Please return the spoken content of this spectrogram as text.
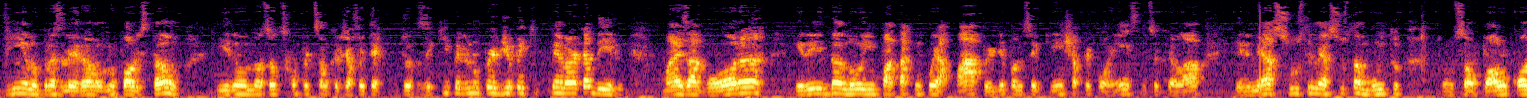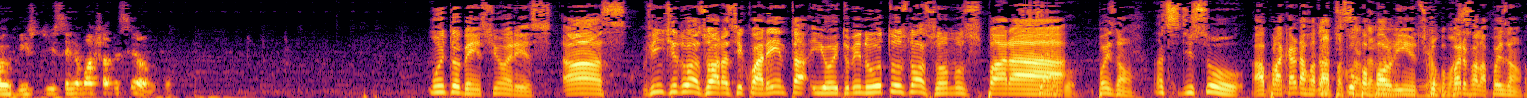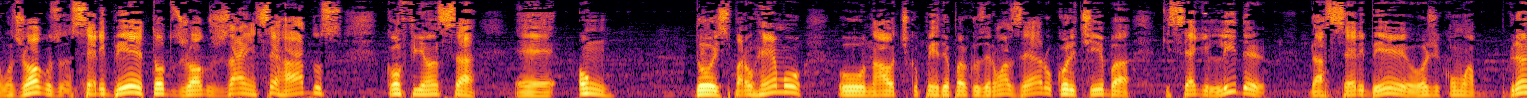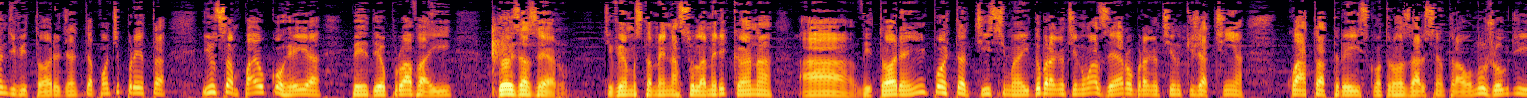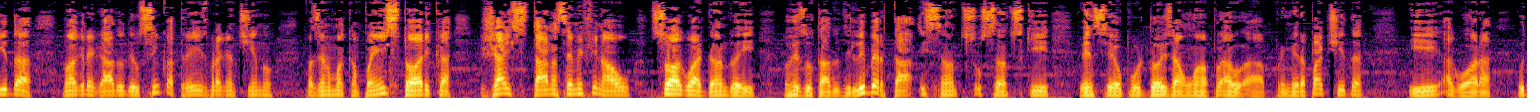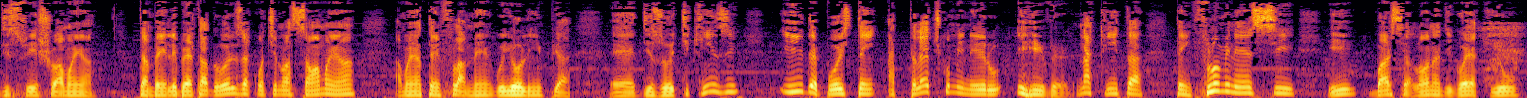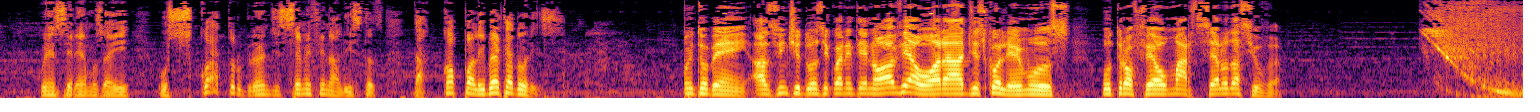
vinha no Brasileirão, no Paulistão e no, nas outras competições que ele já foi técnico de outras equipes, ele não perdia para equipe menor que a dele. Mas agora ele danou em empatar com Cuiabá, perder para não sei quem, Chapecoense, não sei o que lá. Ele me assusta e me assusta muito. O São Paulo corre o risco de ser rebaixado esse ano. Muito bem, senhores. Às 22 horas e 48 minutos, nós vamos para... Thiago. Pois não. Antes disso... A placar da rodada. Uma Desculpa, passada Paulinho. Desculpa, algumas- pode falar. Pois não. Alguns jogos, Série B, todos os jogos já encerrados. Confiança é, 1, 2 para o Remo. O Náutico perdeu para o Cruzeiro 1 a 0. O Coritiba, que segue líder da Série B, hoje com uma grande vitória diante da Ponte Preta. E o Sampaio Correia perdeu para o Havaí 2 a 0. Tivemos também na Sul-Americana a vitória importantíssima aí do Bragantino 1 a 0. O Bragantino que já tinha 4 a 3 contra o Rosário Central no jogo de ida, no agregado deu 5 a 3, Bragantino fazendo uma campanha histórica, já está na semifinal, só aguardando aí o resultado de Libertar e Santos, o Santos que venceu por 2 a 1 a, a- primeira partida e agora o desfecho amanhã. Também Libertadores, a continuação amanhã. Amanhã tem Flamengo e Olímpia, é, 18 e 15. E depois tem Atlético Mineiro e River. Na quinta tem Fluminense e Barcelona de Guayaquil. Conheceremos aí os quatro grandes semifinalistas da Copa Libertadores. Muito bem. Às 22h49 é a hora de escolhermos o troféu Marcelo da Silva.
